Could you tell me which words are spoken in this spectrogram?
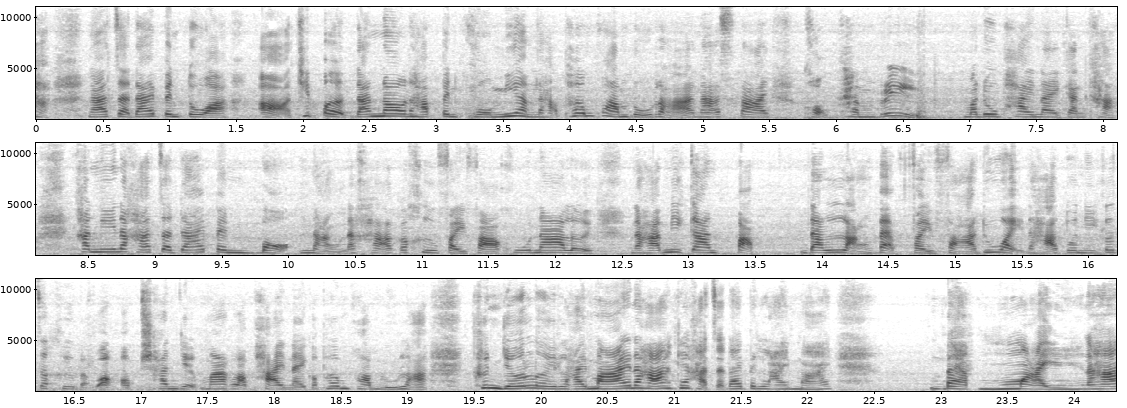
ค่ะนะจะได้เป็นตัวที่เปิดด้านนอกนะคะเป็นโครเมียมนะคะเพิ่มความหรูหรานะคะสไตล์ของ Camry มาดูภายในกันค่ะ คันนี้นะคะจะได้เป็นเบาะหนังนะคะ ก็คือไฟฟ้าคู่หน้าเลยนะคะ มีการปรับดันหลังแบบไฟฟ้าด้วยนะคะ ตัวนี้ก็จะคือแบบว่าออปชันเยอะมากแล้วภายในก็เพิ่มความหรูหราขึ้นเยอะเลยลายไม้นะคะเนี่ยค่ะจะได้เป็นลายไม้ แบบใหม่นะคะ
